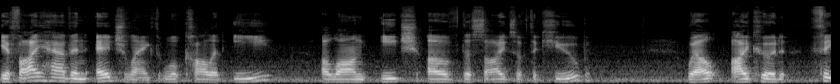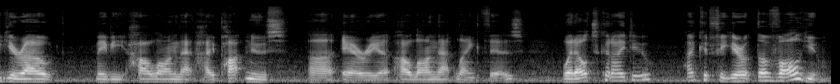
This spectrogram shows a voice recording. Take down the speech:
if I have an edge length, we'll call it E, along each of the sides of the cube, well, I could figure out maybe how long that hypotenuse uh, area, how long that length is. What else could I do? I could figure out the volume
